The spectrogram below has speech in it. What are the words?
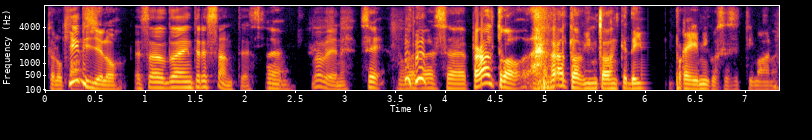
te lo passo. Chiediglielo, è stato interessante. Sì, Va bene. sì, dovrebbe essere- Peraltro, peraltro ha vinto anche dei premi questa settimana.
